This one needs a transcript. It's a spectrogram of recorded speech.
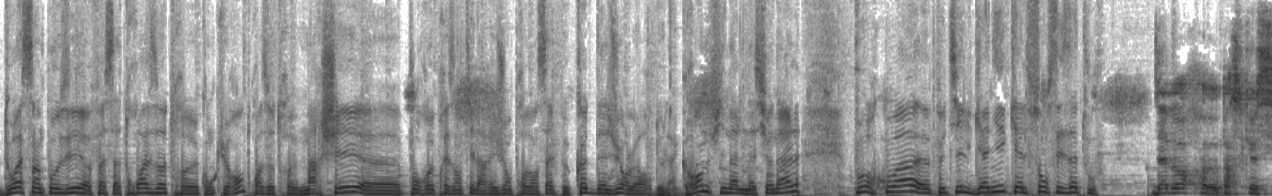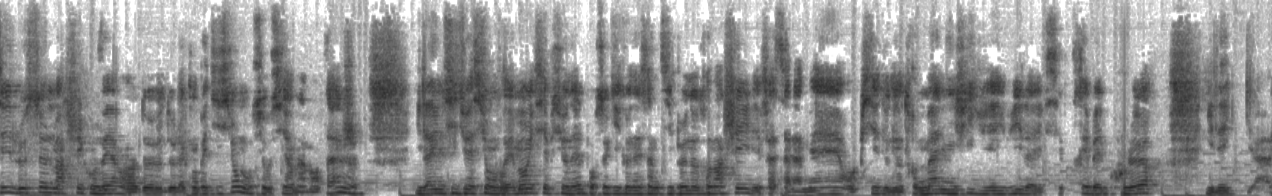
doit s'imposer face à trois autres concurrents, trois autres marchés pour représenter la région Provence-Alpes-Côte d'Azur lors de la grande finale nationale. Pourquoi peut-il gagner? Quels sont ses atouts? D'abord euh, parce que c'est le seul marché couvert de, de la compétition, donc c'est aussi un avantage. Il a une situation vraiment exceptionnelle pour ceux qui connaissent un petit peu notre marché. Il est face à la mer, au pied de notre magnifique vieille ville avec ses très belles couleurs. Il est à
